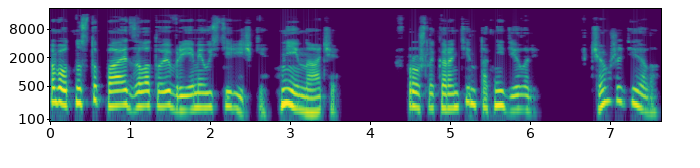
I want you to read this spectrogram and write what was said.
Вот наступает золотое время у истерички, не иначе. В прошлый карантин так не делали. В чем же дело?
